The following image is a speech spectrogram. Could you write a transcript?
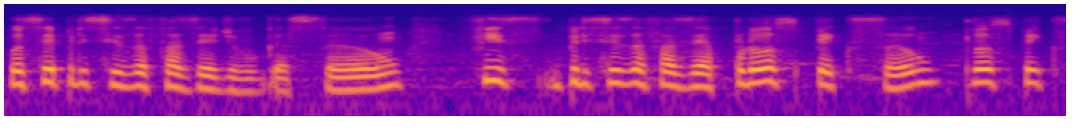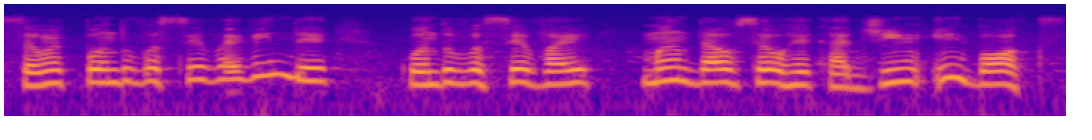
você precisa fazer divulgação, fiz, precisa fazer a prospecção. Prospecção é quando você vai vender, quando você vai mandar o seu recadinho inbox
